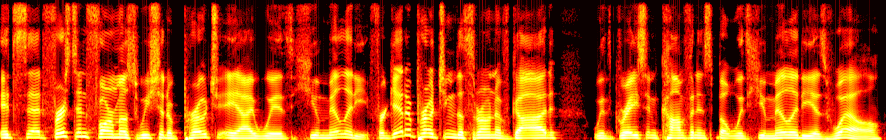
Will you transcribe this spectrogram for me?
it said, first and foremost, we should approach AI with humility. Forget approaching the throne of God with grace and confidence, but with humility as well.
